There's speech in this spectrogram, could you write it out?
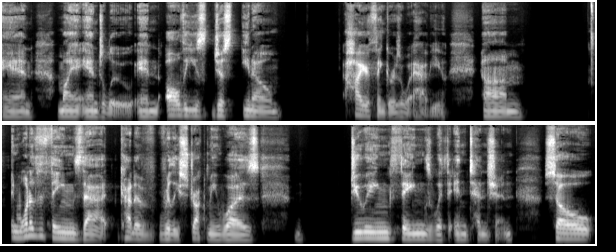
and Maya Angelou and all these just, you know, higher thinkers or what have you. Um, and one of the things that kind of really struck me was doing things with intention. So,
